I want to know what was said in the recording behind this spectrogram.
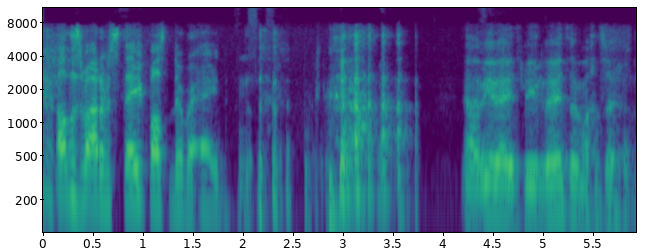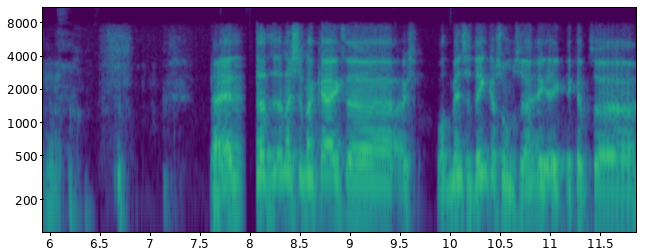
Anders waren we stevast nummer 1. ja, wie weet, wie weet mag het zeggen. Ja. Nee, en, dat, en, als je dan kijkt, uh, als, wat mensen denken soms, hè, ik, ik, ik, heb, uh,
